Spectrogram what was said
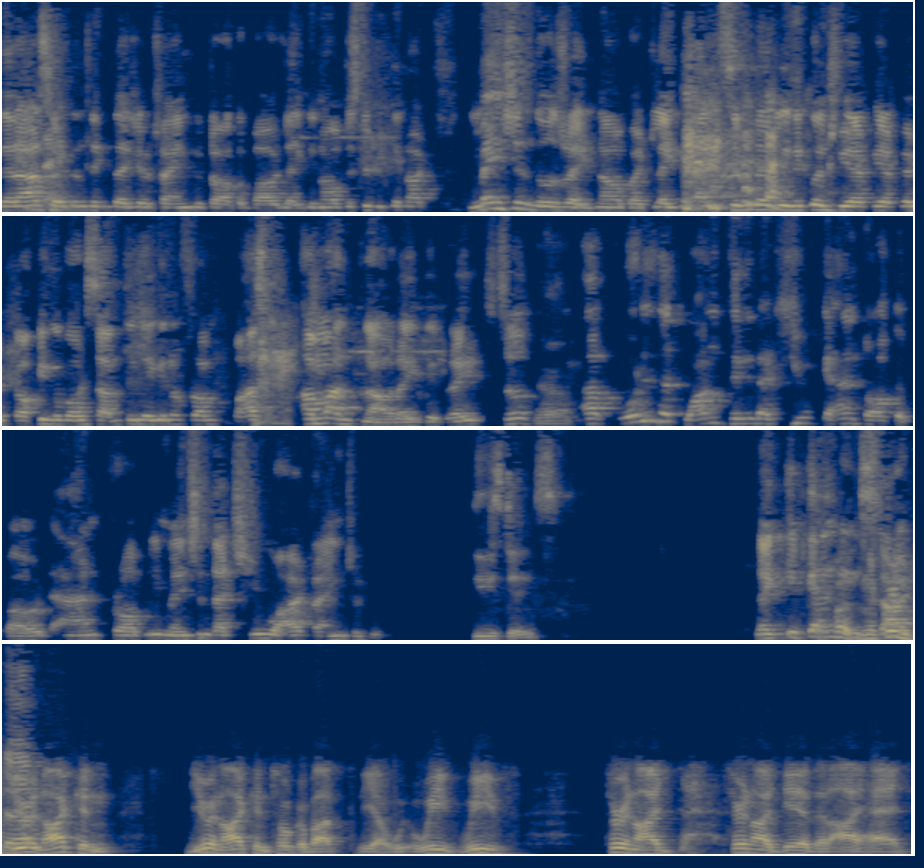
there are certain things that you're trying to talk about. Like you know, obviously we cannot mention those right now. But like, and similarly, Nikunj, we are, we are talking about something like you know from past a month now, right? Right. So, yeah. Uh, what is that one thing that you can talk about and probably mention that you are trying to do these days? Like it can be startup. You and I can, you and I can talk about. Yeah, we, we've through an, through an idea that I had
